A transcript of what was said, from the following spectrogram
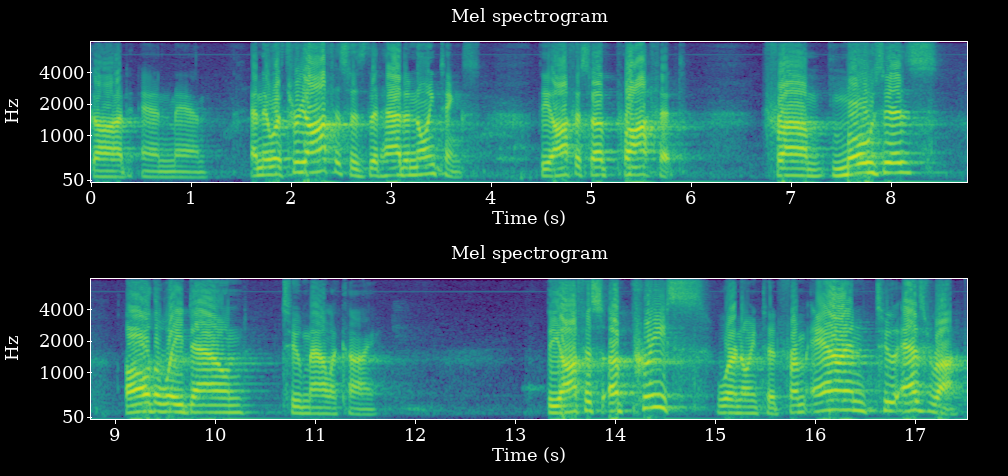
God and man. And there were three offices that had anointings the office of prophet, from Moses all the way down to Malachi. The office of priests were anointed from Aaron to Ezra.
